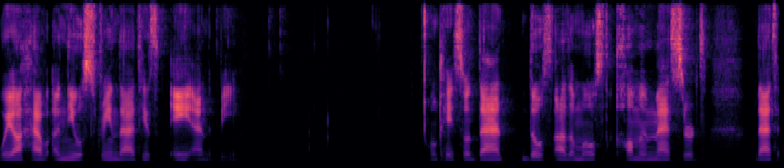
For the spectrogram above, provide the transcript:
we'll have a new string that is A and B. Okay, so that those are the most common methods that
